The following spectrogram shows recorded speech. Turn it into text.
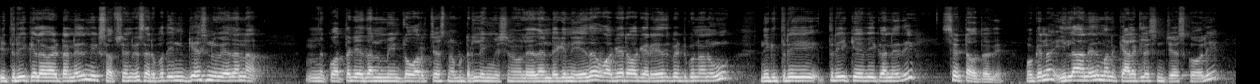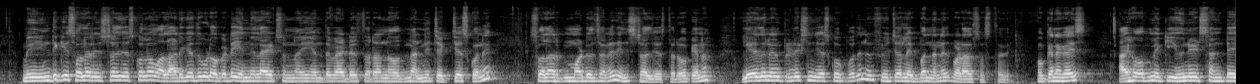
ఈ త్రీ కిలోవాట్ అనేది మీకు సబ్స్టెంట్గా సరిపోతుంది ఇన్ కేస్ నువ్వు ఏదైనా కొత్తగా ఏదైనా మీ ఇంట్లో వర్క్ చేసినప్పుడు డ్రిల్లింగ్ మిషన్ లేదంటే ఏదో వగేర వగేర ఏది పెట్టుకున్నా నువ్వు నీకు త్రీ త్రీ కేవీకి అనేది సెట్ అవుతుంది ఓకేనా ఇలా అనేది మనం క్యాలిక్యులేషన్ చేసుకోవాలి. మీ ఇంటికి సోలార్ ఇన్స్టాల్ చేసుకోవాలి వాళ్ళు అడిగేది కూడా ఒకటి ఎన్ని లైట్స్ ఉన్నాయి ఎంత వ్యాటేజ్ రన్ అవుతుంది అన్ని చెక్ చేసుకొని సోలార్ మాడ్యూల్స్ అనేది ఇన్స్టాల్ చేస్తారు ఓకేనా లేదు నేను ప్రిడిక్షన్ చేసుకోకపోతే నువ్వు ఫ్యూచర్లో ఇబ్బంది అనేది పడాల్సి వస్తుంది ఓకేనా గైస్ ఐ హోప్ మీకు యూనిట్స్ అంటే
